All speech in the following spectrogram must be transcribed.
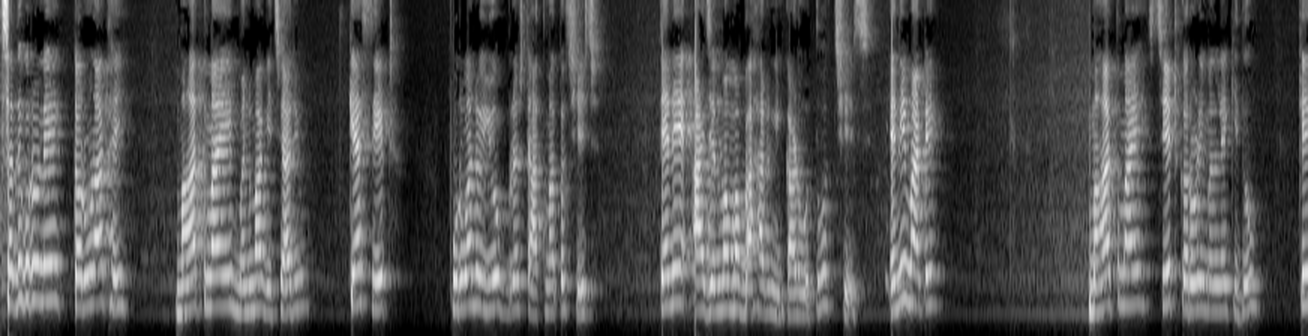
સદગુરુને કરુણા થઈ મહાત્માએ મનમાં વિચાર્યું કે આ શેઠ પૂર્વનો યોગ ભ્રષ્ટ આત્મા તો છે જ. તેને આ જન્મમાં બહાર નીકાળવો તો છે જ. એની માટે મહાત્માએ શેઠ કરોડીમલને કીધું કે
